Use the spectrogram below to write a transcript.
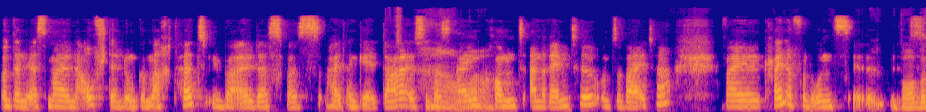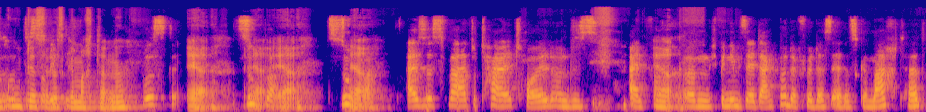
und dann erstmal eine Aufstellung gemacht hat über all das, was halt an Geld da ist und was oh, reinkommt an Rente und so weiter. Weil keiner von uns. Äh, Boah, aber so, gut, das dass so er das gemacht hat, ne? Wusste. Ja. Super. Ja, ja. Super. Ja. Also es war total toll und es einfach, ja. ähm, ich bin ihm sehr dankbar dafür, dass er das gemacht hat.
